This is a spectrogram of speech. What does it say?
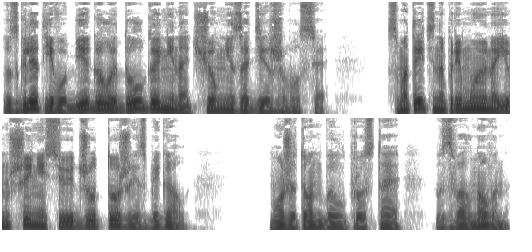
взгляд его бегал и долго ни на чем не задерживался. Смотреть напрямую на Юншеня Сюэджу тоже избегал. Может, он был просто взволнован?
